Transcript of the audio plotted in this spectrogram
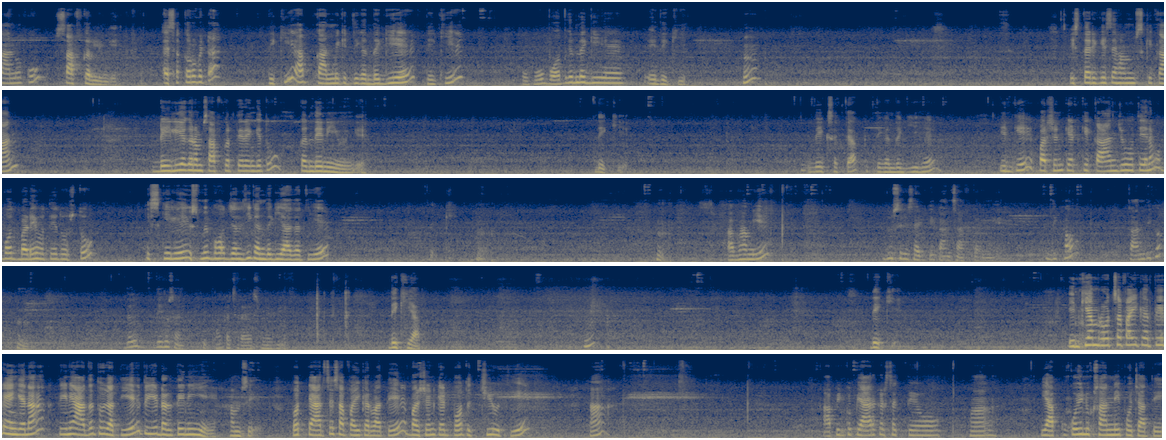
कानों को साफ़ कर लेंगे। ऐसा करो बेटा। देखिए, आप कान में कितनी गंदगी है। देखिए, वो बहुत गंदगी है। ये देखिए। हम्म। इस तरीके से हम इसके कान डेली अगर हम साफ़ करते रहेंगे तो गंदे नहीं होंगे। देखिए। देख सकते हैं आप कितनी गंदगी है। इनके पर्शियन कैट के कान जो होते हैं ना वो बहुत बड़े होते हैं दोस्तों। इसके लिए इसमें बहुत जल्दी गंदगी आ जाती है। अब हम ये दूसरे साइड के कान साफ़ करेंगे। दिखाओ। कान दिखाओ। हम्म। दो देखो सर कितना कचरा है इसमें भी। देखिए आप। हम्म। देखिए। इनकी हम रोज़ सफ़ाई करते रहेंगे ना तो इन्हें आदत हो जाती है तो ये डरते नहीं है हमसे। बहुत प्यार से सफ़ाई करवाते हैं, पर्शियन कैट बहुत अच्छी होती है। हाँ। आप इनको प्यार कर सकते हो हाँ। ये आपको कोई नुकसान नहीं पहुंचाते।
